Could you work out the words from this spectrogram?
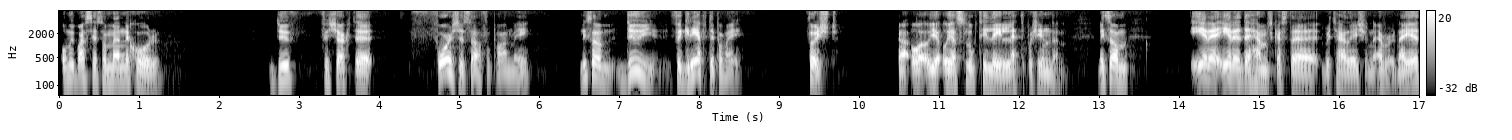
om vi bara ser som människor. Du försökte force yourself upon me. Liksom, du förgrep dig på mig. Först. Och, och, jag, och jag slog till dig lätt på kinden. Liksom, är det, är det det hemskaste retaliation ever? Nej, jag,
